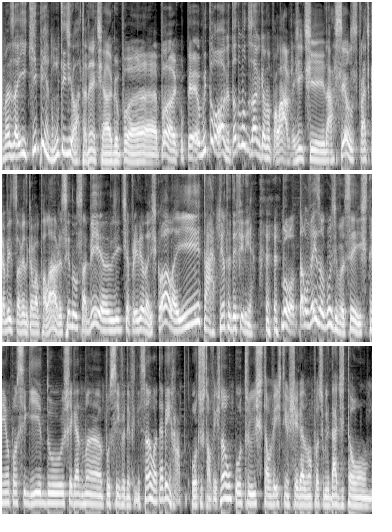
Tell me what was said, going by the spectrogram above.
mas aí que pergunta idiota, né, Thiago? Pô, pô, é muito óbvio. Todo mundo sabe que é uma palavra. A gente nasceu praticamente sabendo que é uma palavra. Se não sabia, a gente aprendeu na escola e. Tá, tenta definir. Bom, talvez alguns de vocês tenham conseguido chegar numa possível definição até bem rápido. Outros talvez não. Outros talvez tenham chegado numa possibilidade tão.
